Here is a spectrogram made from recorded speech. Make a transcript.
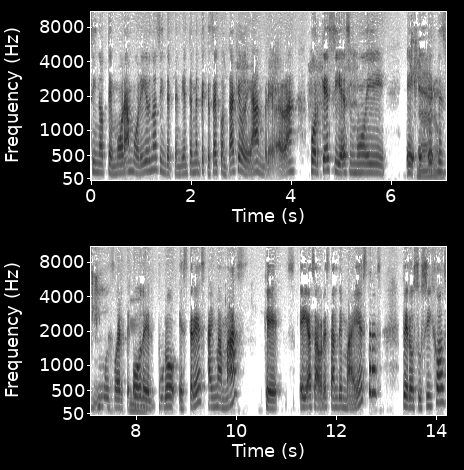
sino temor a morirnos independientemente que sea el contagio de hambre, ¿verdad? Porque si es muy, eh, eh, es muy fuerte. O del puro estrés. Hay mamás que ellas ahora están de maestras, pero sus hijos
